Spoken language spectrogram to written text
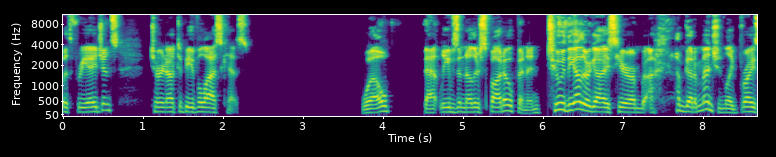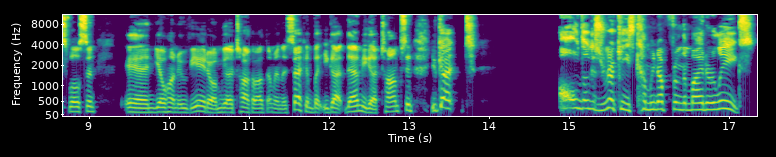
with free agents. Turned out to be Velasquez. Well, that leaves another spot open. And two of the other guys here I'm, I'm going to mention, like Bryce Wilson and Johan Oviedo. I'm going to talk about them in a second, but you got them, you got Thompson, you got all those rookies coming up from the minor leagues.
